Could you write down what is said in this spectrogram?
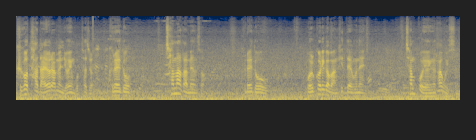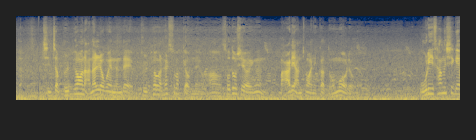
그거 다 나열하면 여행 못하죠. 그래도 참아가면서 그래도 볼거리가 많기 때문에 참고 여행을 하고 있습니다. 진짜 불평은 안 하려고 했는데 불평을 할 수밖에 없네요. 아, 소도시 여행은 말이 안 통하니까 너무 어려워요. 우리 상식에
